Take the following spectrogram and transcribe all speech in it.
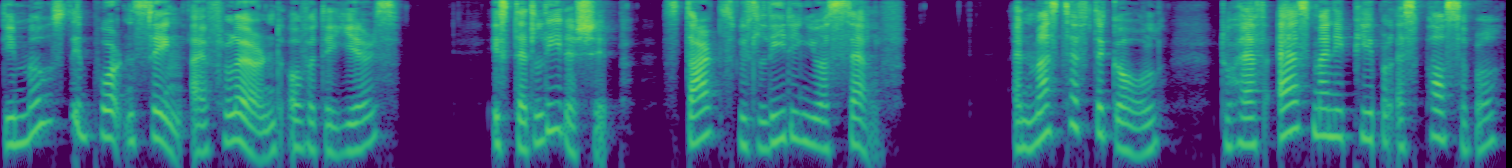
The most important thing I've learned over the years is that leadership starts with leading yourself and must have the goal to have as many people as possible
